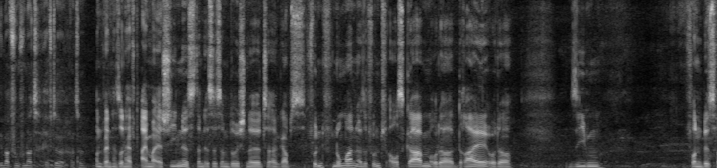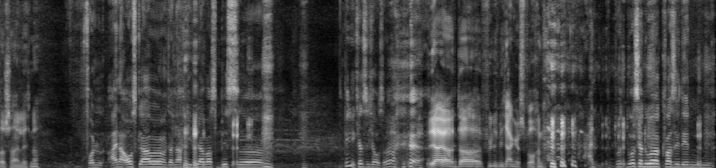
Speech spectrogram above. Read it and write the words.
über 500 Hefte hatte. Und wenn so ein Heft einmal erschienen ist, dann ist es im Durchschnitt, äh, gab es fünf Nummern, also fünf Ausgaben oder drei oder sieben. Von bis wahrscheinlich, ne? Von einer Ausgabe, danach nie wieder was, bis... Äh, Pini, kennst du dich aus, oder? Ja, ja, da fühle ich mich angesprochen. Du, du hast ja nur quasi den, den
